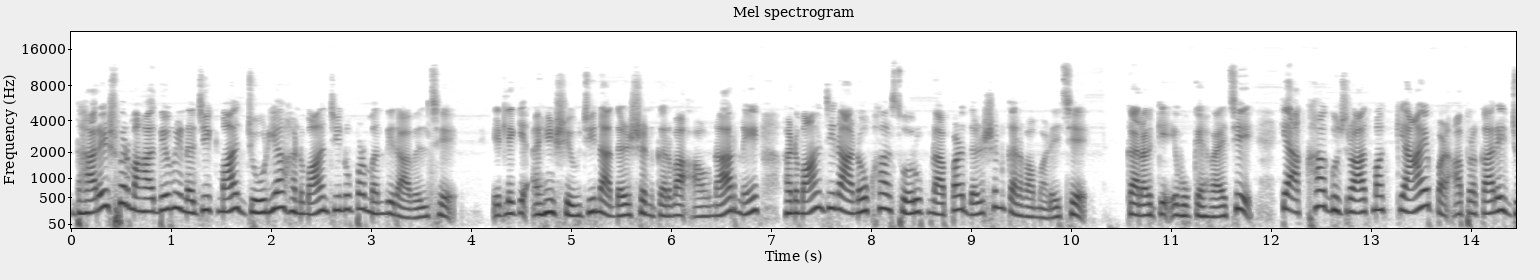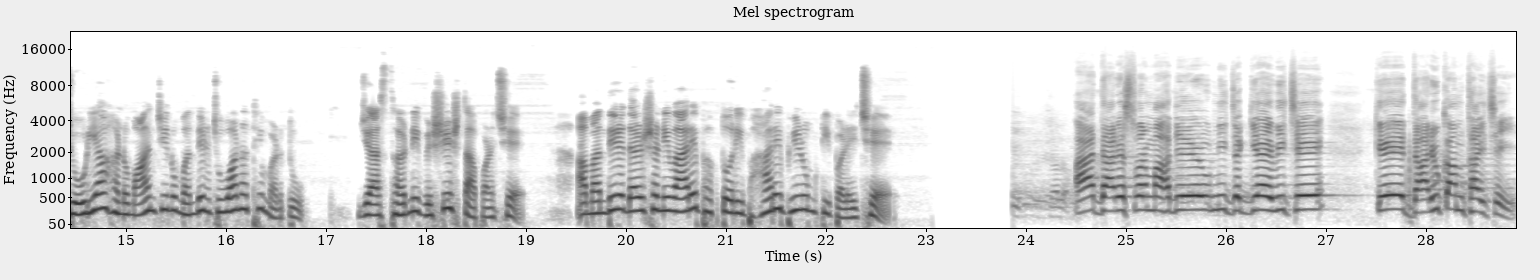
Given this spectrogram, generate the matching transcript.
ધારેશ્વર મહાદેવની નજીકમાં જોડિયા હનુમાનજીનું પણ મંદિર આવેલ છે. એટલે કે અહીં શિવજીના દર્શન કરવા આવનારને હનુમાનજીના અનોખા સ્વરૂપના પણ દર્શન કરવા મળે છે. કારણ કે એવું કહેવાય છે કે આખા ગુજરાતમાં ક્યાંય પણ આ પ્રકારે જોડિયા હનુમાનજીનું મંદિર જોવા નથી મળતું. જે આ સ્થળની વિશેષતા પણ છે. આ મંદિરે દર શનિવારે ભક્તોની ભારે ભીડ ઉમટી પડે છે. આ ધારેશ્વર મહાદેવની જગ્યા એવી છે કે ધાર્યું કામ થાય છે.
